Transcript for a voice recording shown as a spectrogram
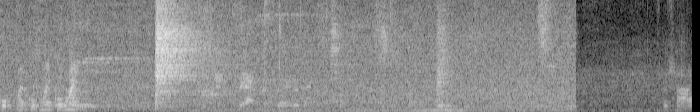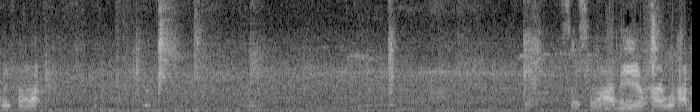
กบใหม่กบใหม่กบใหม่ช้าช้าช้าช้าเนี่ยทายว่าท่าน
